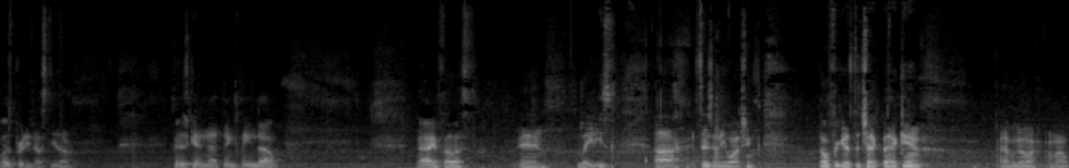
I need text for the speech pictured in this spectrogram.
was pretty dusty though. Finished getting that thing cleaned out. All right, fellas and ladies, uh, if there's any watching, don't forget to check back in. Have a good one. I'm out.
